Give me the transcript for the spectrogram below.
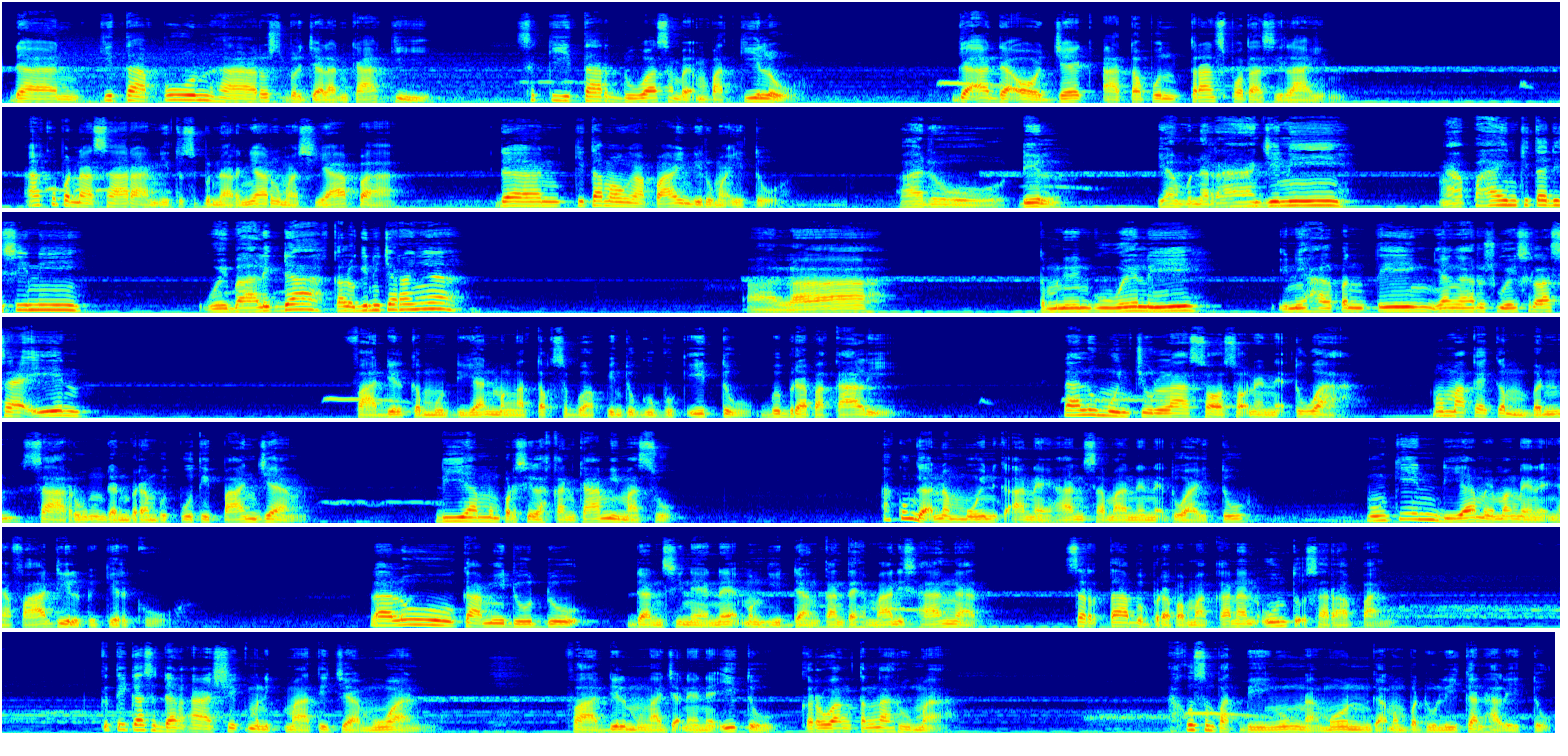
Dan kita pun harus berjalan kaki Sekitar 2-4 kilo. Gak ada ojek ataupun transportasi lain. Aku penasaran itu sebenarnya rumah siapa Dan kita mau ngapain di rumah itu. Aduh, Dil Yang bener aja nih. Ngapain kita di sini? Gue balik dah kalau gini caranya Alah Temenin gue, Li Ini hal penting yang harus gue selesaiin Fadil kemudian mengetok sebuah pintu gubuk itu beberapa kali. Lalu muncullah sosok nenek tua memakai kemben, sarung, dan berambut putih panjang. Dia mempersilahkan kami masuk. Aku nggak nemuin keanehan sama nenek tua itu. Mungkin dia memang neneknya Fadil, pikirku. Lalu kami duduk dan si nenek menghidangkan teh manis hangat serta beberapa makanan untuk sarapan. Ketika sedang asyik menikmati jamuan, Fadil mengajak nenek itu ke ruang tengah rumah. Aku sempat bingung, namun gak mempedulikan hal itu.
